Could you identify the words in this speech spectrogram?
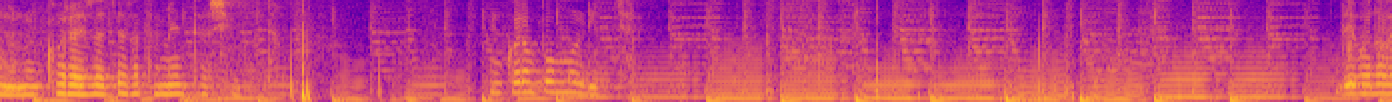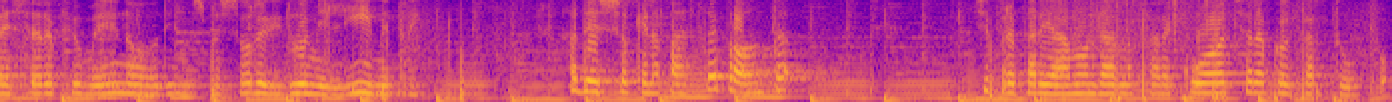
Non ancora esageratamente asciutta, è ancora un po' molliccia. Devono essere più o meno di uno spessore di 2 mm. Adesso che la pasta è pronta, ci prepariamo ad andarla a fare cuocere col tartufo.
